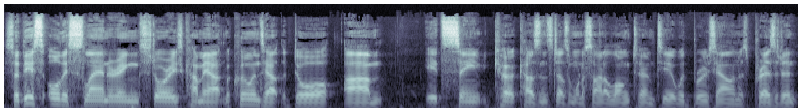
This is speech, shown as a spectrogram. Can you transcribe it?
So this, all this slandering stories come out. McCloughan's out the door. Um, it seems Kirk Cousins doesn't want to sign a long-term deal with Bruce Allen as president.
